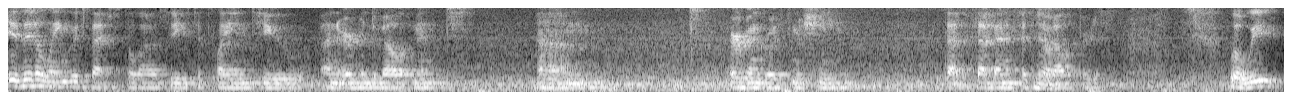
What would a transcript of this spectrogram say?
is it a language that just allows cities to play into an urban development, um, urban growth machine that, that benefits Yeah. developers? Well, we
